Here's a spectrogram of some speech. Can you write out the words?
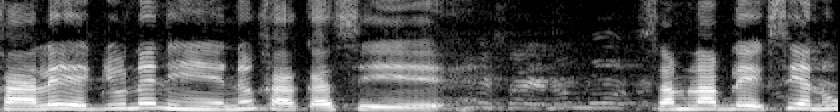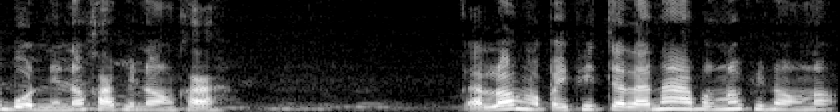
ค่ะเลขอยู่ในนี่เนาะค่ะก็สิสำหรับเลขเซียนอุบลนี่เนาะค่ะพี่น้องค่ะก็ลองเอาไปพิจารณาเบิ่งเนาะพี่น้องเนาะ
